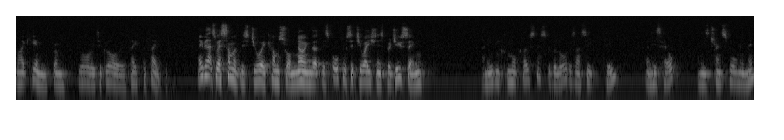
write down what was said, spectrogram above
like Him from glory to glory, faith to faith. Maybe that's where some of this joy comes from, knowing that this awful situation is producing an even more closeness with the Lord as I seek Him and His help, and He's transforming me,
